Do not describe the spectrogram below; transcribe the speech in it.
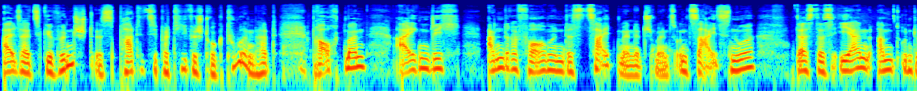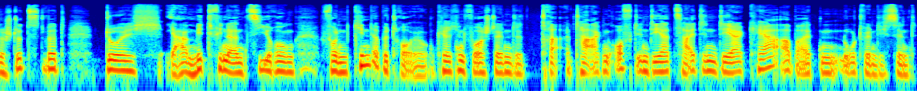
allseits gewünscht ist, partizipative Strukturen hat, braucht man eigentlich andere Formen des Zeitmanagements. Und sei es nur, dass das Ehrenamt unterstützt wird durch, ja, Mitfinanzierung von Kinderbetreuung. Kirchenvorstände tagen oft in der Zeit, in der Care-Arbeiten notwendig sind.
